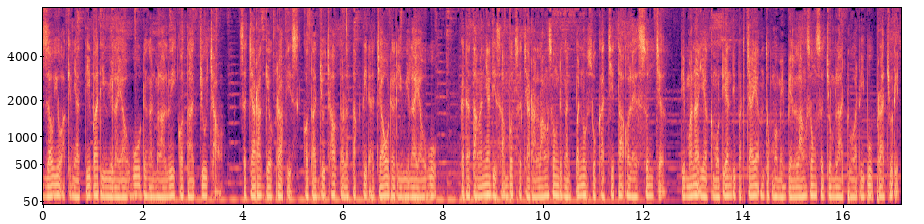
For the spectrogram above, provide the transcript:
Zhao Yu akhirnya tiba di wilayah Wu dengan melalui kota Zhuchao. Secara geografis, kota Juchao terletak tidak jauh dari wilayah Wu. Kedatangannya disambut secara langsung dengan penuh sukacita oleh Sun Ce, di mana ia kemudian dipercaya untuk memimpin langsung sejumlah 2000 prajurit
